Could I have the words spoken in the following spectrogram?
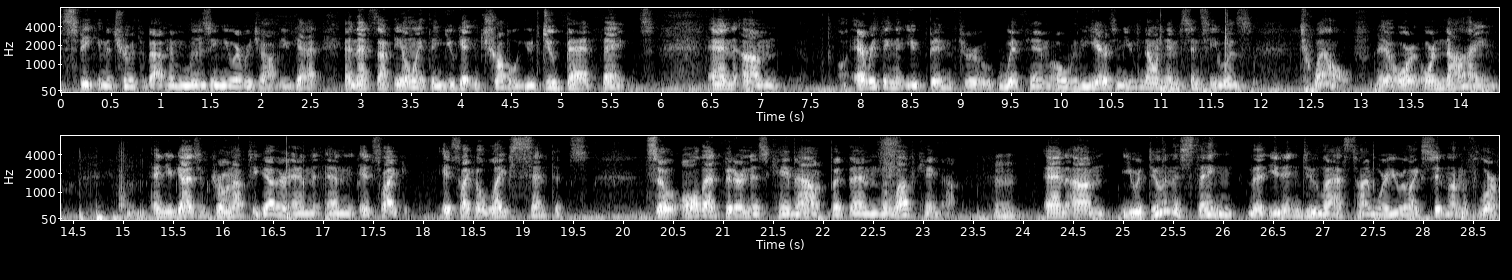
speaking the truth about him losing you every job you get. And that's not the only thing. You get in trouble. You do bad things. And um, everything that you've been through with him over the years, and you've known him since he was 12 you know, or, or 9. And you guys have grown up together, and, and it's like it's like a life sentence. So all that bitterness came out, but then the love came out. Mm-hmm. And um, you were doing this thing that you didn't do last time, where you were like sitting on the floor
